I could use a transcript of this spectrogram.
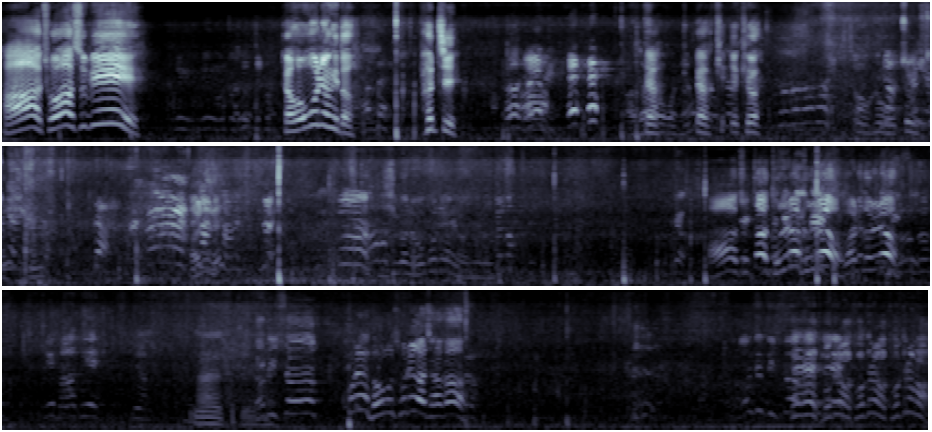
아 좋아 수비. 야 호곤 형이다. 맞지? 야, 야, 기, 야, 기아. 어, 형 어쩜 있어? 아니네. 이 시간에 형이 아니라. 아, 좋다. 돌려, 돌려. 많이 돌려. 나도 있어. 코레 너무 소리가 작아. 해, 더 들어가, 더 들어가, 더 들어가.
